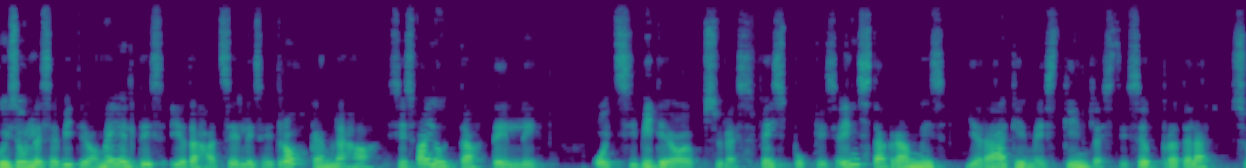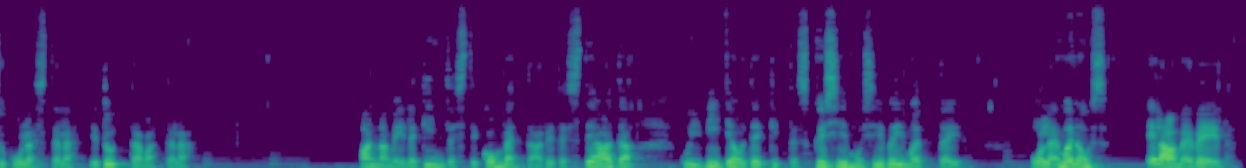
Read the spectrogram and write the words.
kui sulle see video meeldis ja tahad selliseid rohkem näha, siis vajuta telli otsi videoõps üles Facebookis ja Instagramis ja räägi meist kindlasti sõpradele, sugulastele ja tuttavatele. Anna meile kindlasti kommentaarides teada, kui video tekitas küsimusi või mõtteid. ole mõnus, elame veel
